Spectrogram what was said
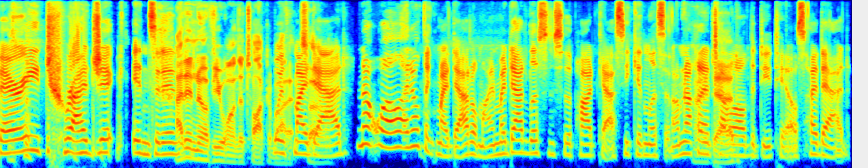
very tragic incident. I didn't know if you wanted to talk about it with it. my so- dad. No, well, I don't think my dad will mind. My dad listens to the podcast. He can listen. I'm not going to tell all the details. Hi, Dad.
